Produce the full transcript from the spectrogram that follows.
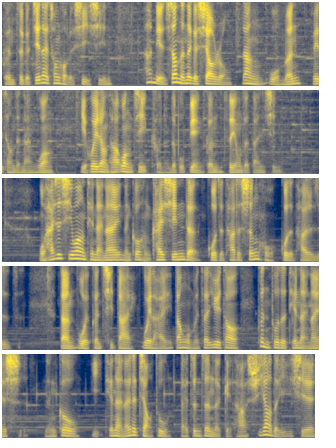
跟这个接待窗口的细心。他脸上的那个笑容，让我们非常的难忘，也会让他忘记可能的不便跟费用的担心。我还是希望田奶奶能够很开心的过着她的生活，过着她的日子。但我也更期待未来，当我们在遇到更多的田奶奶时，能够以田奶奶的角度来真正的给她需要的一些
